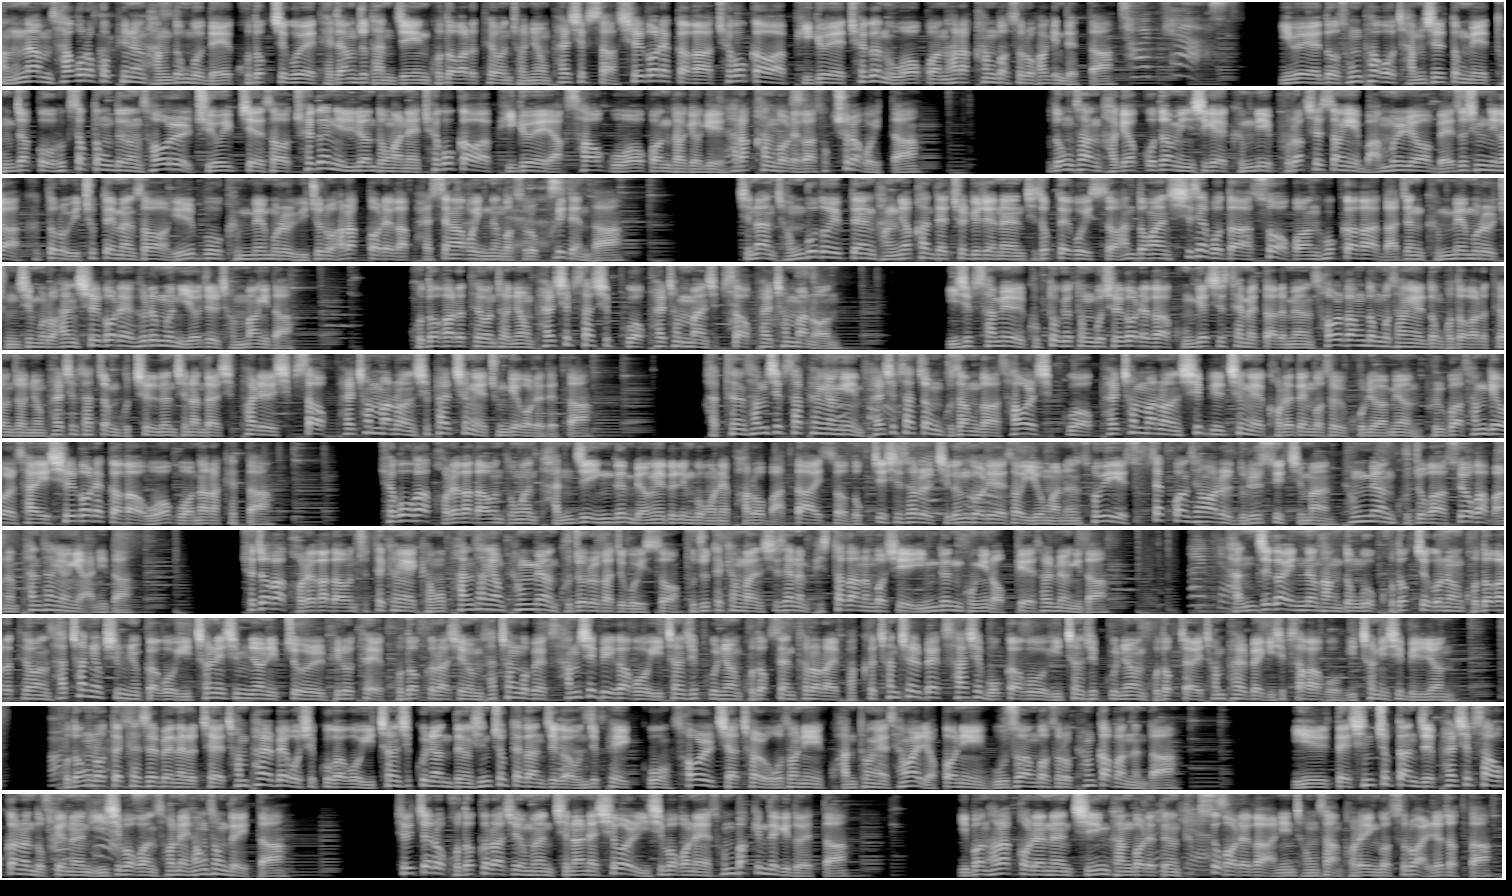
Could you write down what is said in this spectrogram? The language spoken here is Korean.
강남 사고로 꼽히는 강동구 내 고덕지구의 대장주 단지인 고덕아르테온 전용 84 실거래가가 최고가와 비교해 최근 5억 원 하락한 것으로 확인됐다. 이외에도 송파구 잠실동 및 동작구 흑석동 등 서울 주요 입지에서 최근 1년 동안의 최고가와 비교해 약 4억 5억 원 가격이 하락한 거래가 속출하고 있다. 부동산 가격 고점 인식에 금리 불확실성이 맞물려 매수 심리가 극도로 위축되면서 일부 급매물을 위주로 하락 거래가 발생하고 있는 것으로 풀이된다. 지난 정부 도입된 강력한 대출 규제는 지속되고 있어 한동안 시세보다 수억 원 호가가 낮은 급매물을 중심으로 한 실거래 흐름은 이어질 전망이다. 고덕아르테온 전용 84 19억 8천만 14억 8천만 원 23일 국토교통부 실거래가 공개 시스템에 따르면 서울 강동구 상일동 고덕아르테온 전용 84.97는 지난달 18일 14억 8천만 원 18층에 중개 거래됐다. 같은 34평형인 84.93가 4월 19억 8천만 원 11층에 거래된 것을 고려하면 불과 3개월 사이 실거래가가 5억 원 하락했다. 최고가 거래가 나온 동은 단지 인근 명예근린공원에 바로 맞닿아 있어 녹지 시설을 지근 거리에서 이용하는 소위 숙세권 생활을 누릴 수 있지만 평면 구조가 수요가 많은 판상형이 아니다. 최저가 거래가 나온 주택형의 경우 판상형 평면 구조를 가지고 있어 두주택형 간 시세는 비슷하다는 것이 인근 공인 업계의 설명이다. 단지가 있는 강동구 고덕지구는 고덕아르테원 4066가구 2020년 입주를 비롯해 고덕그라시움 4932가구 2019년 고덕센트럴 아이파크 1745가구 2019년 고덕자이 1824가구 2021년 고덕 롯데캐슬베네르체 1859가구 2019년 등 신축 대 단지가 운집해 있고 서울 지하철 5선이 관통해 생활 여건이 우수한 것으로 평가받는다. 이 일대 신축 단지 84호가는 높게는 20억 원 선에 형성돼 있다. 실제로 고덕그라시움은 지난해 10월 20억 원에 손바뀜되기도 했다. 이번 하락 거래는 지인 간거래 등 특수 거래가 아닌 정상 거래인 것으로 알려졌다.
